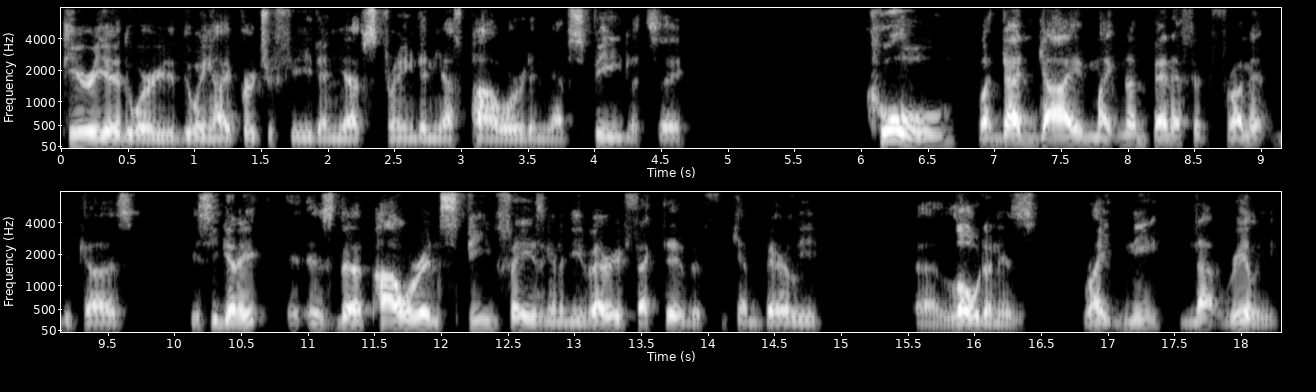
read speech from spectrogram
period where you're doing hypertrophy, then you have strength, then you have power, then you have speed, let's say. Cool, but that guy might not benefit from it because is he gonna is the power and speed phase gonna be very effective if he can barely uh, load on his right knee? Not really.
